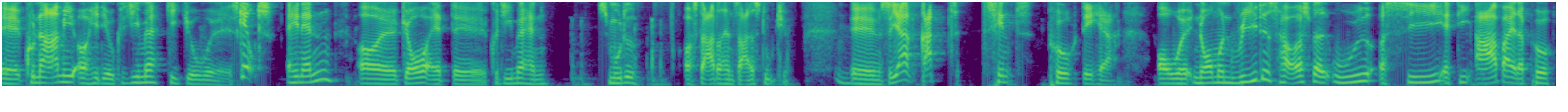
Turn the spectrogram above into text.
øh, Konami og Hideo Kojima gik jo øh, skævt af hinanden, og øh, gjorde, at øh, Kojima han smuttede og startede hans eget studie. Mm. Øh, så jeg er ret tændt på det her. Og øh, Norman Reedus har også været ude og sige, at de arbejder på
